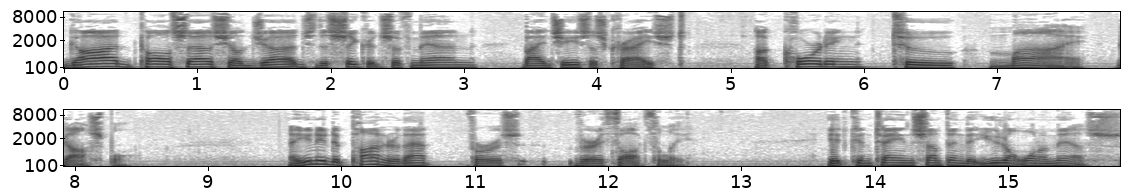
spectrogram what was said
God, Paul says, shall judge the secrets of men by Jesus Christ according to my gospel. Now you need to ponder that verse very thoughtfully. It contains something that you don't want to miss.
